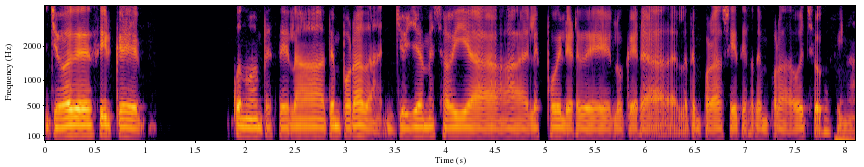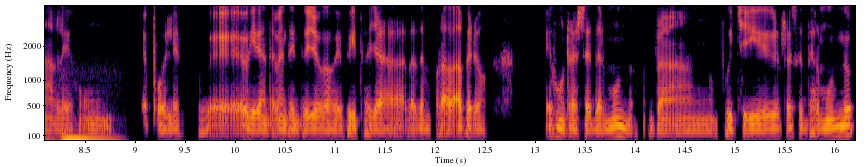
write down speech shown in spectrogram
yo he de decir que cuando empecé la temporada, yo ya me sabía el spoiler de lo que era la temporada 7 y la temporada 8, que al final es un spoiler, porque evidentemente intuyo que habéis visto ya la temporada, pero es un reset del mundo, en plan, Pucci reset del mundo.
